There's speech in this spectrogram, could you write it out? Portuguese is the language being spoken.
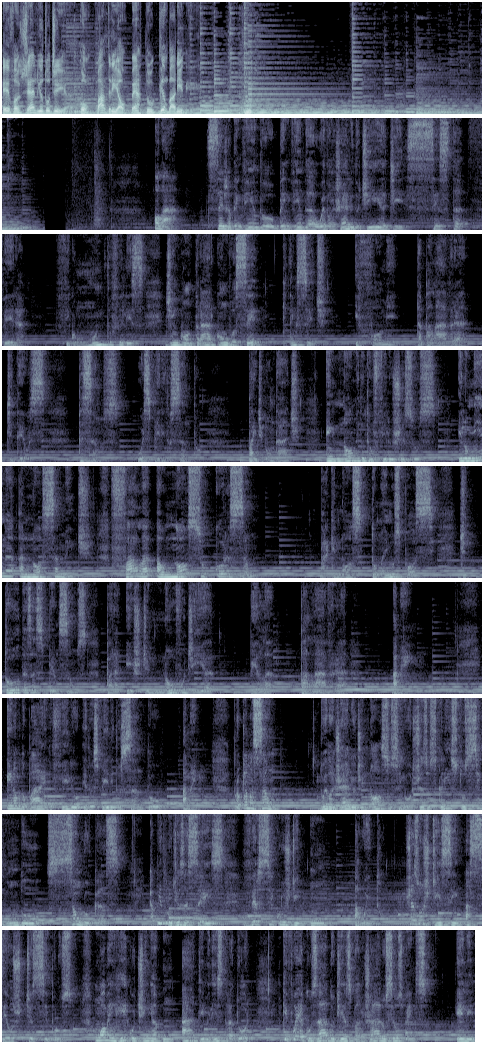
Evangelho do Dia, com Padre Alberto Gambarini. Olá, seja bem-vindo, bem-vinda ao Evangelho do Dia de sexta-feira. Fico muito feliz de encontrar com você que tem sede e fome da palavra de Deus. Peçamos o Espírito Santo, Pai de bondade, em nome do teu Filho Jesus, ilumina a nossa mente, fala ao nosso coração, para que nós tomemos posse de todas as bênçãos para este novo dia pela palavra. Amém. Em nome do Pai, do Filho e do Espírito Santo. Amém. Proclamação do Evangelho de Nosso Senhor Jesus Cristo segundo São Lucas, capítulo 16, versículos de 1 a 8. Jesus disse a seus discípulos: Um homem rico tinha um administrador que foi acusado de esbanjar os seus bens. Ele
